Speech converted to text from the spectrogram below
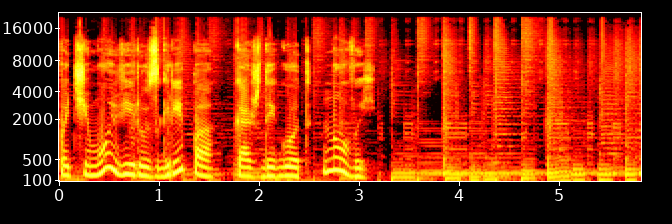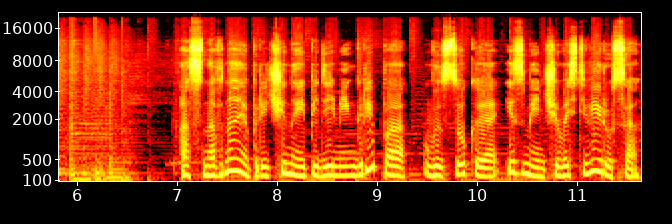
Почему вирус гриппа каждый год новый? Основная причина эпидемии гриппа – высокая изменчивость вируса.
